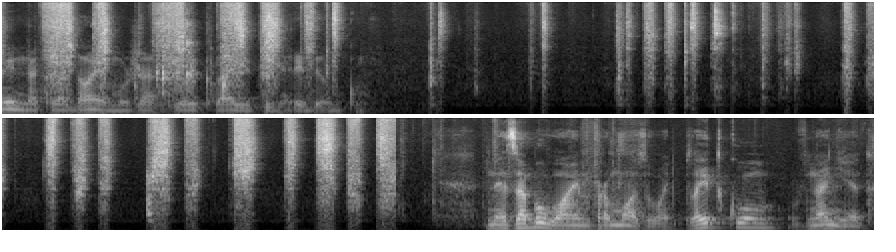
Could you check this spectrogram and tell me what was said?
ми накладаємо вже слой клею під гребенку. Не забуваємо промазувати плитку в нанет.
